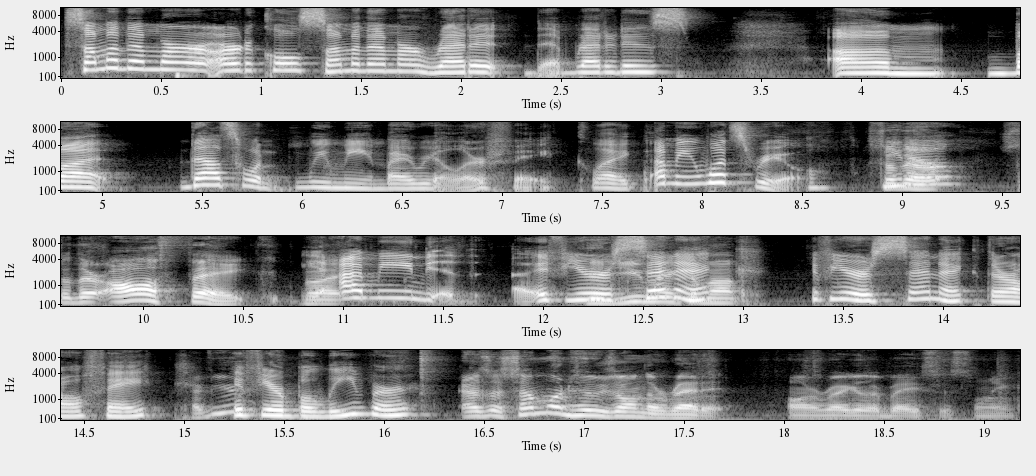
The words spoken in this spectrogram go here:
some of them are articles, some of them are Reddit Reddit is. Um, but that's what we mean by real or fake. Like, I mean, what's real? So you they're know? so they're all fake. But I mean, if you're Did a you make 'em up? cynic, if you're a cynic, they're all fake. Have you- If you're a believer, As a someone who's on the Reddit on a regular basis, Link,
